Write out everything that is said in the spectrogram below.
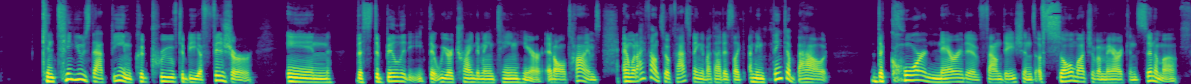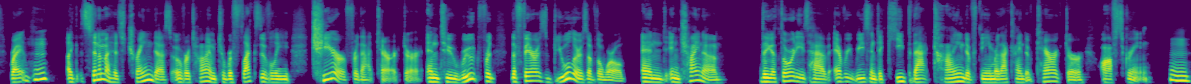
continues that theme could prove to be a fissure in the stability that we are trying to maintain here at all times. And what I found so fascinating about that is like, I mean, think about the core narrative foundations of so much of American cinema, right? Mm-hmm. Like cinema has trained us over time to reflexively cheer for that character and to root for the Ferris Buellers of the world. And in China, the authorities have every reason to keep that kind of theme or that kind of character off screen. Hmm.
